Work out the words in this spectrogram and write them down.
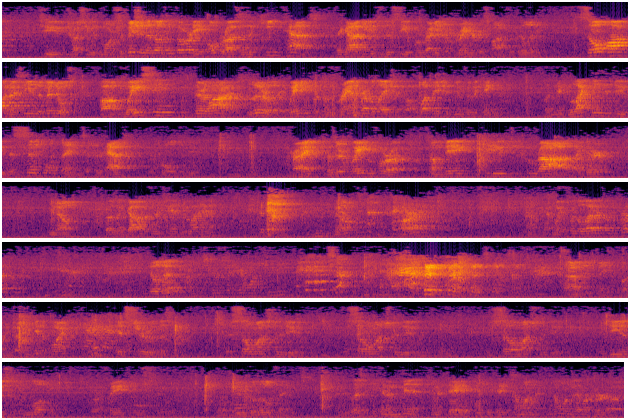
to trust you with more. Submission to those in authority over us is a key test that God uses to see if we're ready for greater responsibility. So often I see individuals uh, wasting their lives, literally, waiting for some grand revelation about what they should do for the kingdom, but neglecting to do the simple things that they're asked or told to do. Right? Because they're waiting for a, some big, huge hoorah, like they're, you know, doesn't God understand who I am? Know? All right. Well, can't wait for the letter from the president. Till then, I'm just going to sit here and watch TV. I'm just making fun, but you get the point? It's true. Listen, there's so much to do. There's so much to do in the kingdom. There's so much to do. And Jesus is looking for a faithful steward will do the little things. And listen, in a minute, in a day, we can take someone that no one's ever heard of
